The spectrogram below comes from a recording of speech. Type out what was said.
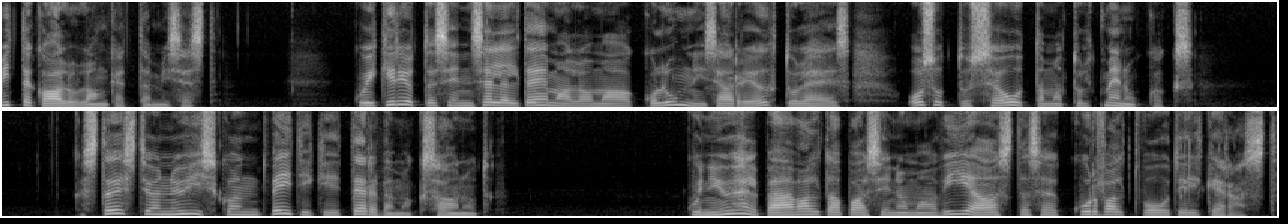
mitte kaalu langetamisest kui kirjutasin sellel teemal oma kolumnisarja Õhtulehes, osutus see ootamatult menukaks kas tõesti on ühiskond veidigi tervemaks saanud? kuni ühel päeval tabasin oma viieaastase kurvalt voodil kerast.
